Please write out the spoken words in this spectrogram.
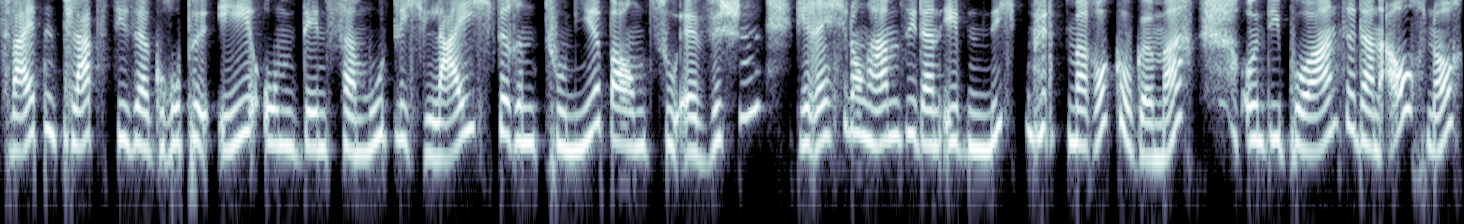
zweiten Platz dieser Gruppe E, um den vermutlich leichteren Turnierbaum zu erwischen. Die Rechnung haben sie dann eben nicht mit Marokko gemacht und die Pointe dann auch noch,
